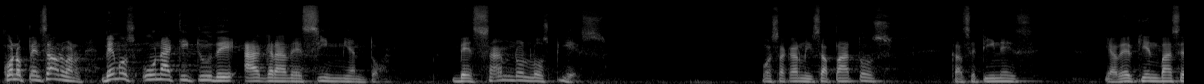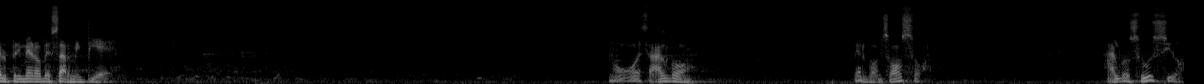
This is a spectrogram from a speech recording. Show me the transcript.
Cuando pensamos, hermanos, vemos una actitud de agradecimiento, besando los pies. Voy a sacar mis zapatos, calcetines y a ver quién va a ser el primero a besar mi pie. No, es algo vergonzoso, algo sucio.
